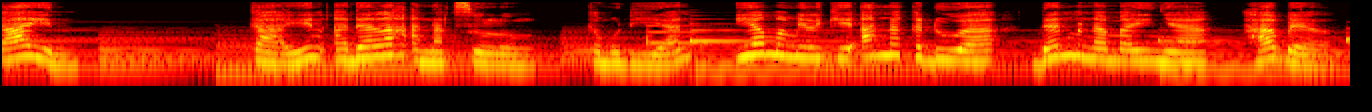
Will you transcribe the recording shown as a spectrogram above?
Kain. Kain adalah anak sulung. Kemudian ia memiliki anak kedua dan menamainya Habel.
